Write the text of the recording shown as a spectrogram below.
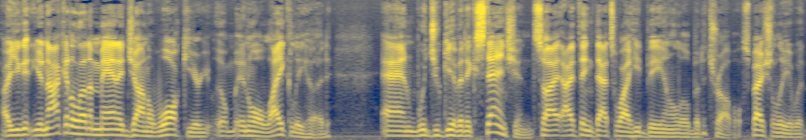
are you you're not going to let him manage on a walk year in all likelihood? And would you give an extension? So I, I think that's why he'd be in a little bit of trouble, especially with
